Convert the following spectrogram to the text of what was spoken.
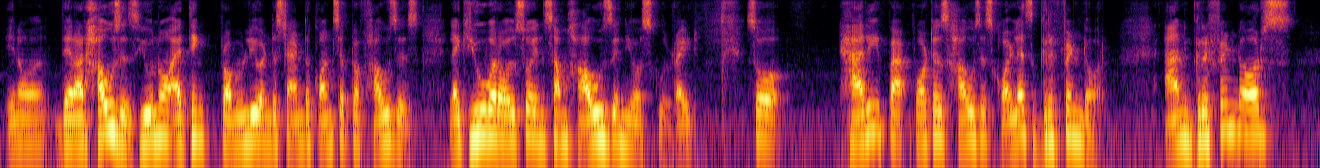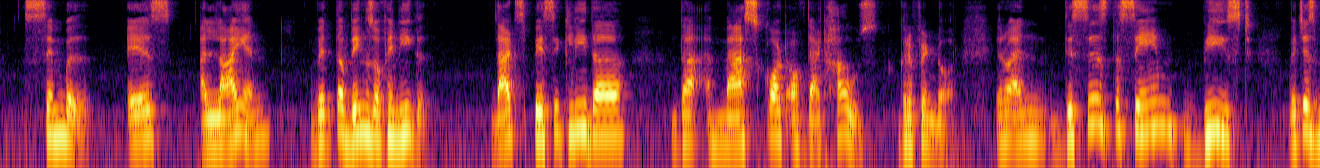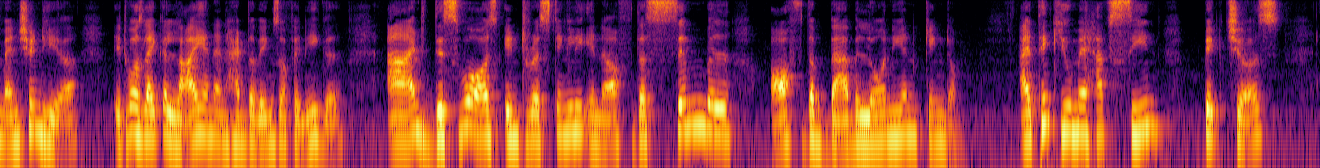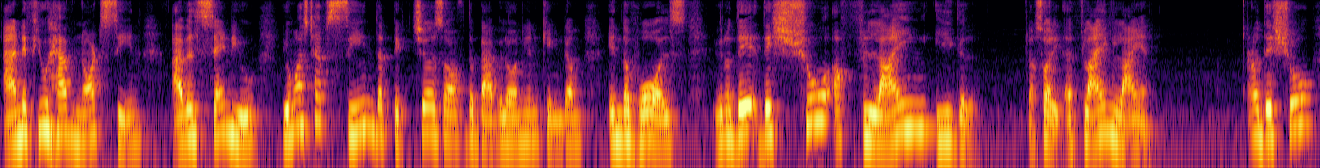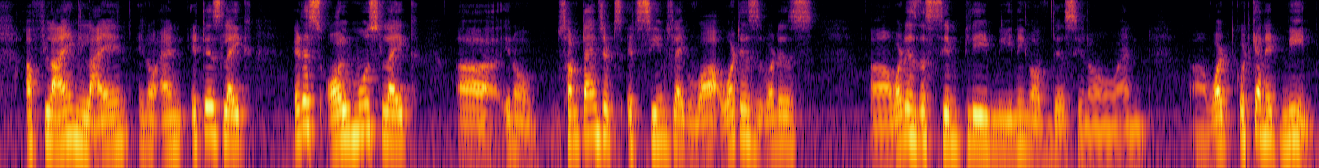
you know there are houses. You know i think probably you understand the concept of houses. Like you were also in some house in your school right? So harry potter's house is called as gryffindor. And gryffindor's symbol is a lion with the wings of an eagle. That's basically the the mascot of that house gryffindor. You know and this is the same beast which is mentioned here, it was like a lion and had the wings of an eagle. And this was, interestingly enough, the symbol of the Babylonian kingdom. I think you may have seen pictures, and if you have not seen, I will send you. You must have seen the pictures of the Babylonian kingdom in the walls. You know, they, they show a flying eagle, oh, sorry, a flying lion. You know, they show a flying lion, you know, and it is like, it is almost like, uh, you know, sometimes it's it seems like wow, what is what is, uh, what is the simply meaning of this, you know, and uh, what what can it mean?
